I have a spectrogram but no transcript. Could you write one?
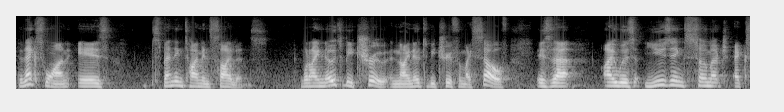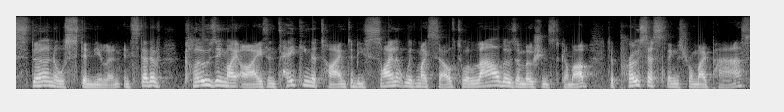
The next one is spending time in silence. What I know to be true, and I know to be true for myself, is that I was using so much external stimulant instead of closing my eyes and taking the time to be silent with myself, to allow those emotions to come up, to process things from my past,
